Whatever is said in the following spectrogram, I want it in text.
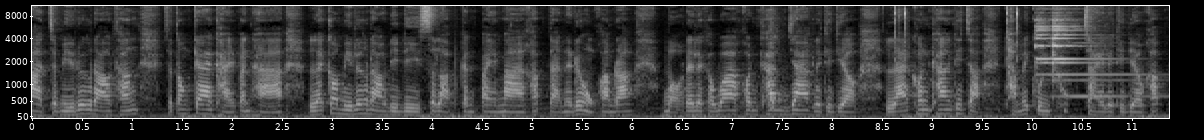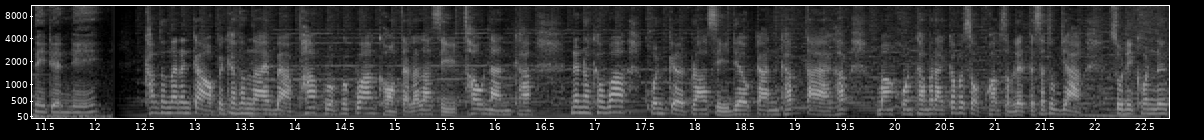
อาจจะมีเรื่องราวทั้ง จะต้องแก้ไขปัญหา และก็มีเรื่องราวดีๆ สลับกันไปมาครับ แต่ในเรื่องของความรักบอกได้เลยครับว่าค่อนข้างยากเลยทีเดียว และค่อนข้างที่จะทำให้คุณทุกข์ใจเลยทีเดียวครับ ในเดือนนี้คำทำนายดังกล่าวเป็นคำทำนายแบบภาพรวมกว้างๆของแต่ละราศีเท่านั้นครับแน่นอนครับว่าคนเกิดราศีเดียวกันครับแต่ครับบางคนทำอะไรก็ประสบความสำเร็จไปซะทุกอย่าง ส่วนอีกคนนึง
